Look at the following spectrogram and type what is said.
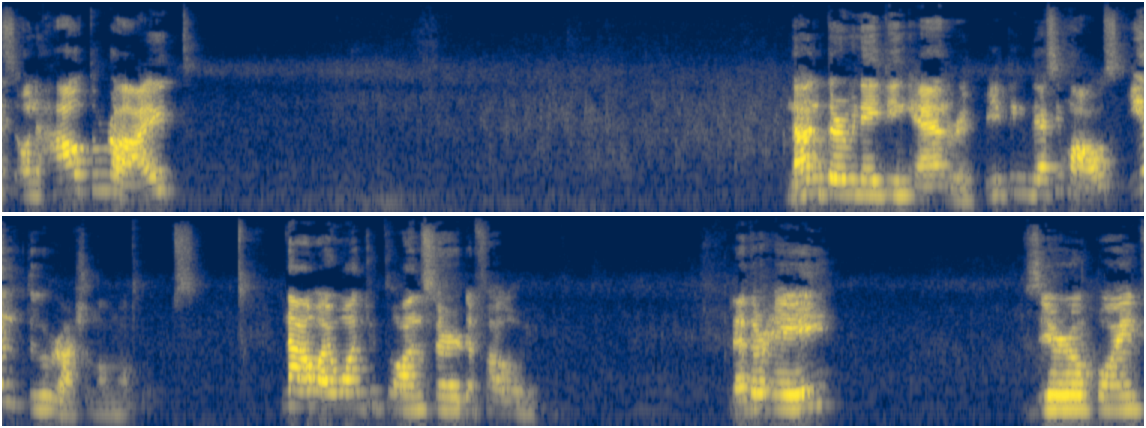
is on how to write non-terminating and repeating decimals into rational numbers. Now, I want you to answer the following. Letter A, 0 0.5.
